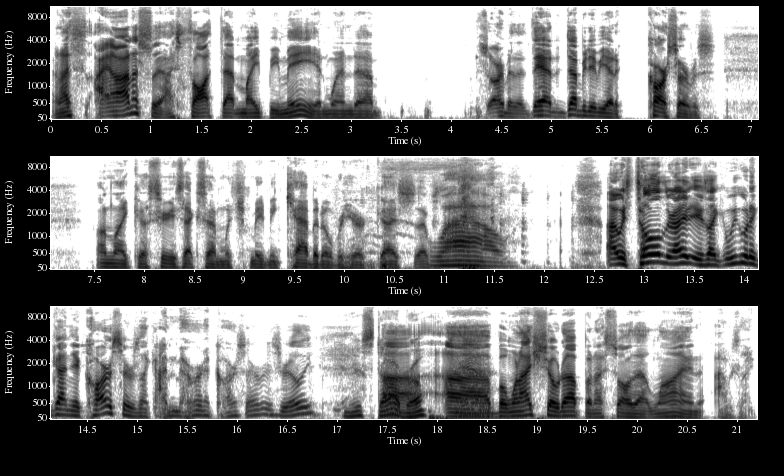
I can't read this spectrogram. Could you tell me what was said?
And i, I honestly i thought that might be me. And when uh, sorry about that they had wwe had a car service, unlike uh, Sirius XM, which made me cab it over here, guys. Was, wow. I was told, right? He was like, we would have gotten you a car service. Like, I merit a car service, really? You're a star, uh, bro. Uh, yeah. But when I showed up and I saw that line, I was like,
